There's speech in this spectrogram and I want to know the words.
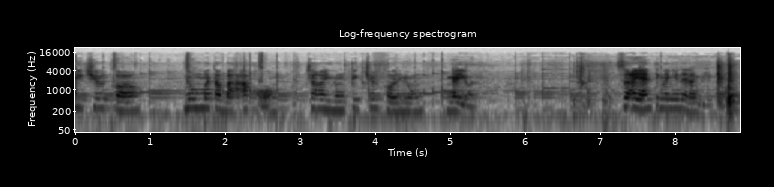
picture ko nung mataba ako, tsaka yung picture ko yung ngayon. So, ayan, tingnan nyo na lang dito.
